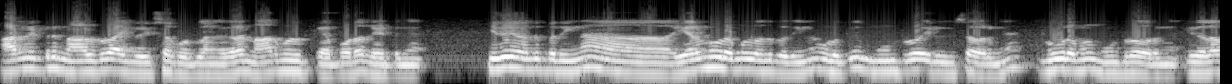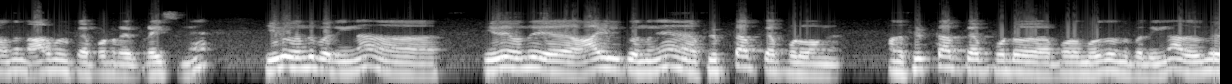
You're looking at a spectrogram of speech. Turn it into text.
அரை லிட்டர் நாலு ரூபா ஐம்பது பைசா கொடுக்கலாங்க. இதெல்லாம் நார்மல் கேப்போட ரேட்டுங்க இதே வந்து பார்த்தீங்கன்னா இரநூறு எம்எல் வந்து பார்த்தீங்கன்னா உங்களுக்கு மூணு ரூபா இருபது பைசா வருங்க. நூறு எம்எல் மூணு ரூபா வருங்க. இதெல்லாம் வந்து நார்மல் கேப்போட ப்ரைஸுங்க இது வந்து பார்த்தீங்கன்னா இதே வந்து ஆயிலுக்கு வந்துங்க ஃப்ளிப்டாப் கேப் போடுவாங்க. அந்த ஃபிளிப் டாப் கேப் போட்டு போடும்போது வந்து பார்த்தீங்கன்னா அது வந்து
